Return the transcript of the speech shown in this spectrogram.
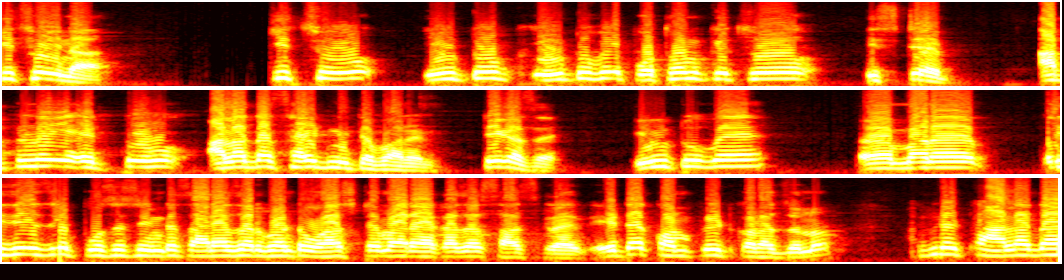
কিছুই না। কিছু ইউটিউব ইউটিউবে প্রথম কিছু স্টেপ আপনি একটু আলাদা সাইড নিতে পারেন, ঠিক আছে? ইউটিউবে মানে ওই যে যে প্রসেসিংটা চার হাজার ঘণ্টা ওয়াচ টাইম আর এক হাজার সাবস্ক্রাইব এটা কমপ্লিট করার জন্য আপনি একটু আলাদা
